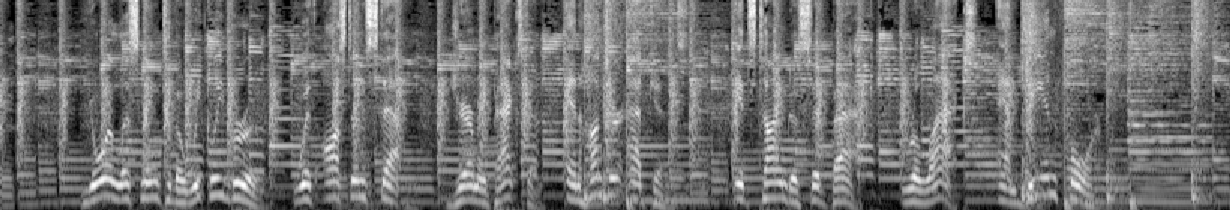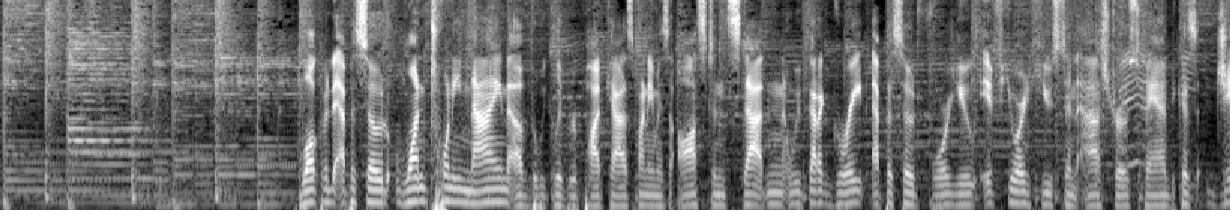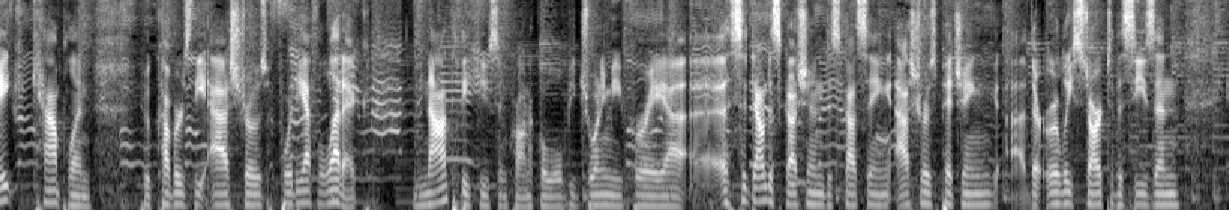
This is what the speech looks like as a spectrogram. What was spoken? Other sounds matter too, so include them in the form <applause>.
You're listening to the Weekly Brew with Austin Staton, Jeremy Paxton, and Hunter Atkins. It's time to sit back, relax, and be informed. Welcome to episode 129 of the Weekly Brew Podcast. My name is Austin Staton. We've got a great episode for you if you're a Houston Astros fan because Jake Kaplan, who covers the Astros for The Athletic, not the Houston Chronicle, will be joining me for a, uh, a sit down discussion discussing Astros pitching, uh, their early start to the season.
